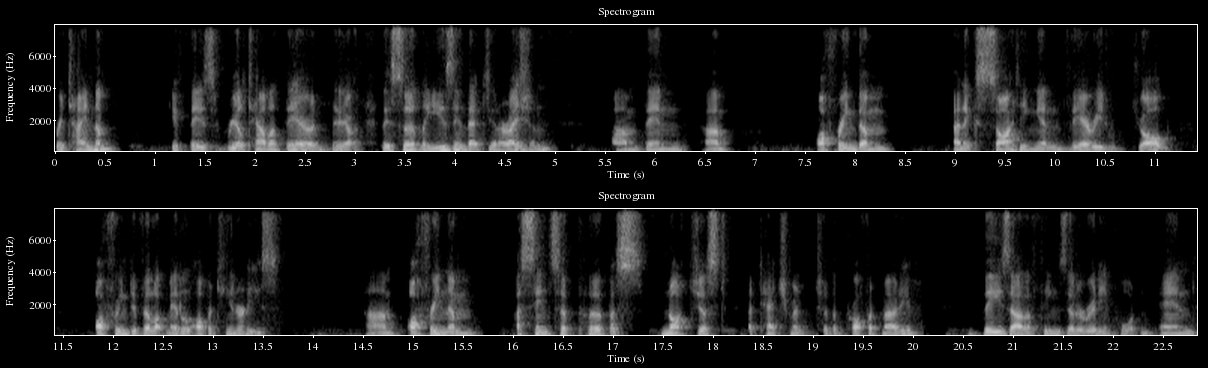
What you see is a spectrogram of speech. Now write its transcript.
retain them. If there's real talent there, and you know, there certainly is in that generation, um, then um, offering them an exciting and varied job, offering developmental opportunities, um, offering them a sense of purpose, not just attachment to the profit motive. These are the things that are really important. And,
